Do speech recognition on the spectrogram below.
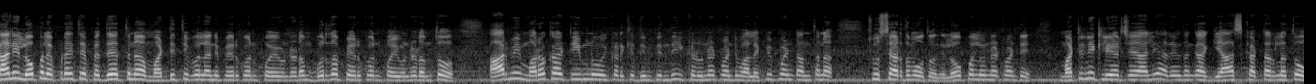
కానీ లోపల ఎప్పుడైతే పెద్ద ఎత్తున మడ్డి తిబ్బలని పేర్కొని పోయి ఉండడం బురద పేర్కొని పోయి ఉండడంతో ఆర్మీ మరొక టీంను ఇక్కడికి దింపింది. ఇక్కడ ఉన్నటువంటి వాళ్ళ ఎక్విప్మెంట్ అంతా చూస్తే అర్థమవుతుంది. లోపల ఉన్నటువంటి మట్టిని క్లియర్ చేయాలి. అదేవిధంగా గ్యాస్ కట్టర్లతో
